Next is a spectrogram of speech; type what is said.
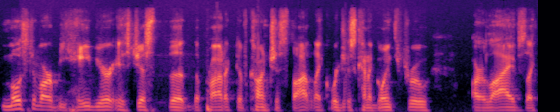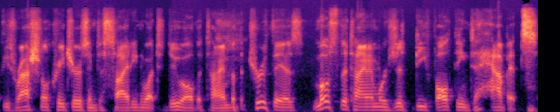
most of our behavior is just the the product of conscious thought, like we're just kind of going through our lives like these rational creatures and deciding what to do all the time. But the truth is, most of the time, we're just defaulting to habits,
